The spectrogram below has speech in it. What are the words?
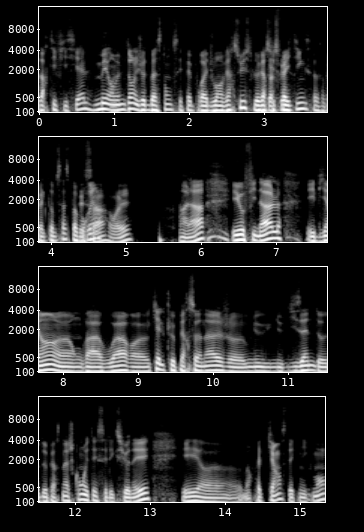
artificielle, mais en Ouais. même temps les jeux de baston c'est fait pour être joué en versus, le versus fighting ça s'appelle comme ça, c'est pas pour rien. ça, ouais. Voilà. Et au final, eh bien, euh, on va avoir euh, quelques personnages, euh, une, une dizaine de, de personnages qui ont été sélectionnés, et en fait 15 techniquement.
